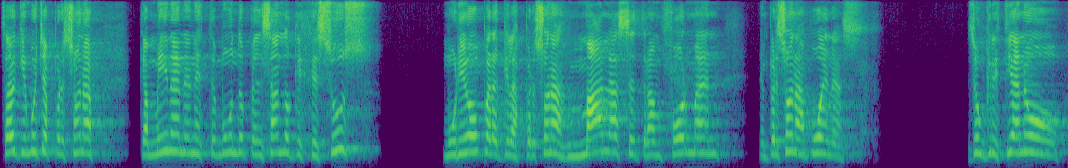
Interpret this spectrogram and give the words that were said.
¿Sabe que muchas personas caminan en este mundo pensando que Jesús murió para que las personas malas se transformen en personas buenas? Es un cristiano,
